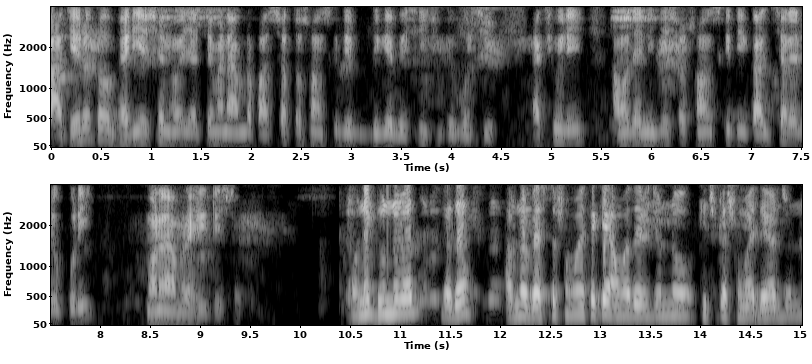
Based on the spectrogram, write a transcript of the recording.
কাজেরও তো ভ্যারিয়েশন হয়ে যাচ্ছে মানে আমরা পাশ্চাত্য সংস্কৃতির দিকে বেশি ঝুঁকে পড়ছি। অ্যাকচুয়ালি আমাদের নিজস্ব সংস্কৃতি কালচারের উপরই মনে হয় আমরা হেরিটেজটা অনেক ধন্যবাদ, দাদা। আপনার ব্যস্ত সময় থেকে আমাদের জন্য কিছুটা সময় দেওয়ার জন্য।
